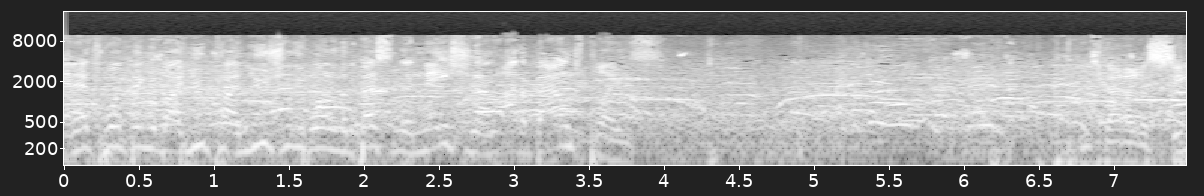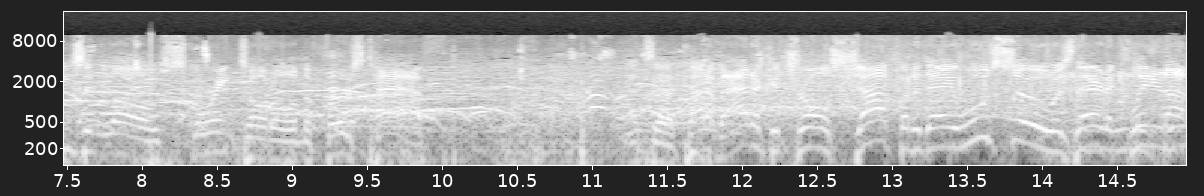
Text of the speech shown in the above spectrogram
And that's one thing about UConn, usually one of the best in the nation on out of bounds plays. He's got a season low scoring total in the first half. That's a kind of out of control shot, but Addae-Wusu was there to clean it up.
